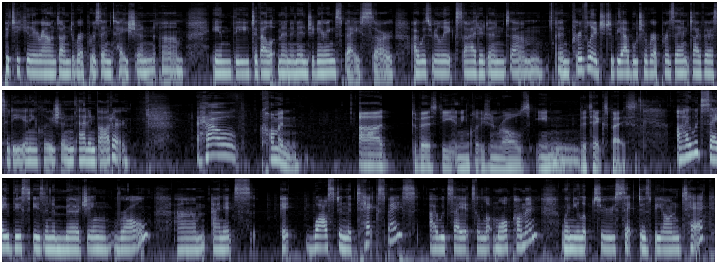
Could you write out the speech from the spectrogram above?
particularly around underrepresentation um, in the development and engineering space. So I was really excited and um, and privileged to be able to represent diversity and inclusion at Envato. How common are diversity and inclusion roles in mm. the tech space? I would say this is an emerging role, um, and it's it, whilst in the tech space, I would say it's a lot more common. When you look to sectors beyond tech,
